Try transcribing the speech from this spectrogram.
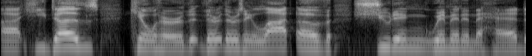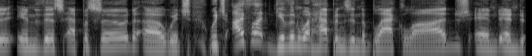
Uh, he does kill her. There, there's a lot of shooting women in the head in this episode, uh, which, which I thought, given what happens in the Black Lodge and and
